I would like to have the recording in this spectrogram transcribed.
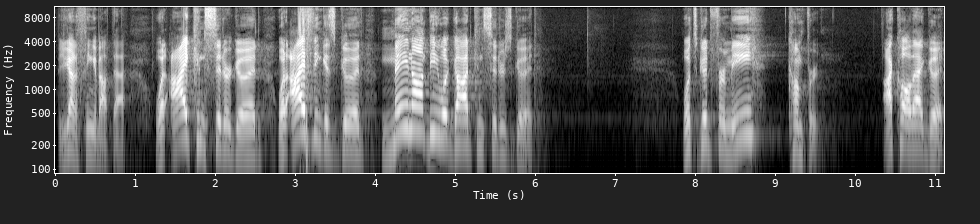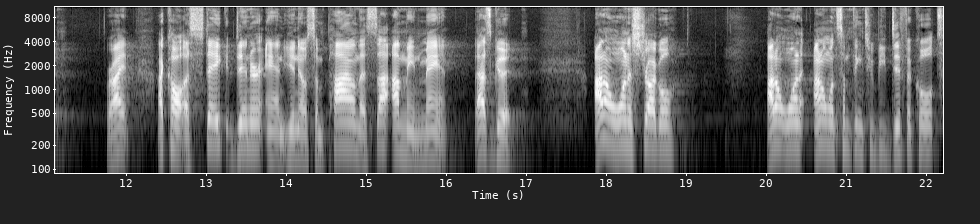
But you got to think about that. What I consider good, what I think is good, may not be what God considers good. What's good for me? Comfort. I call that good, right? I call a steak dinner and, you know, some pie on the side. I mean, man, that's good. I don't want to struggle. I don't want I don't want something to be difficult.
